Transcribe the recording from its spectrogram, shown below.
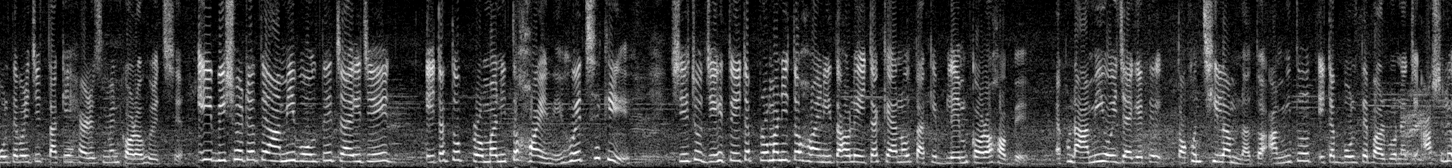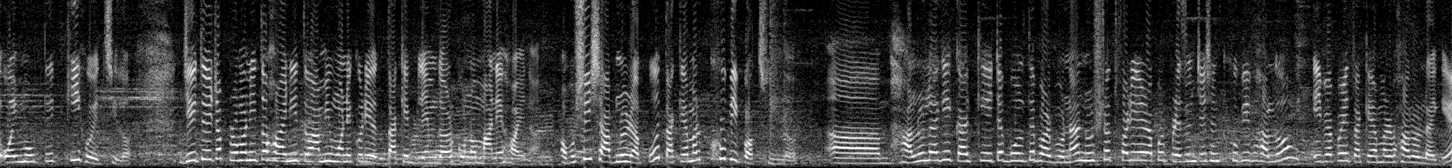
বলতে পারি যে তাকে হ্যারাসমেন্ট করা হয়েছে। এই বিষয়টাতে আমি বলতে চাই যে এটা তো প্রমাণিত হয়নি। হয়েছে কি? সেহেতু যেহেতু এটা প্রমাণিত হয়নি, তাহলে এটা কেন তাকে ব্লেম করা হবে? এখন আমি ওই জায়গাতে তখন ছিলাম না, তো আমি তো এটা বলতে পারব না যে আসলে ওই মুহূর্তে কি হয়েছিল। যেহেতু এটা প্রমাণিত হয়নি, তো আমি মনে করি তাকে ব্লেম দেওয়ার কোনো মানে হয় না। অবশ্যই শাবনুর আপু তাকে আমার খুবই পছন্দ। ভালো লাগে কাকে এটা বলতে পারব না। নুসরাত ফারিয়ার আপুর প্রেজেন্টেশন খুবই ভালো। এই ব্যাপারে তাকে আমার ভালো লাগে।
